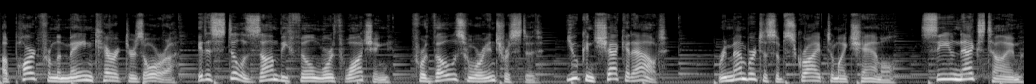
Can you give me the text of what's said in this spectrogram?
Apart from the main character's aura, it is still a zombie film worth watching. For those who are interested, you can check it out. Remember to subscribe to my channel. See you next time.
